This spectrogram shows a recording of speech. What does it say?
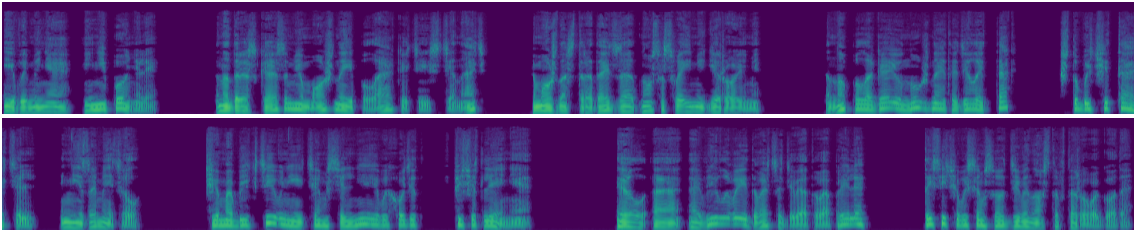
И вы меня не поняли. Над рассказами можно и плакать, и стенать, можно страдать заодно со своими героями. Но, полагаю, нужно это делать так, чтобы читатель не заметил. Чем объективнее, тем сильнее выходит впечатление. Л. А. Авиловой, 29 апреля 1892 года.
